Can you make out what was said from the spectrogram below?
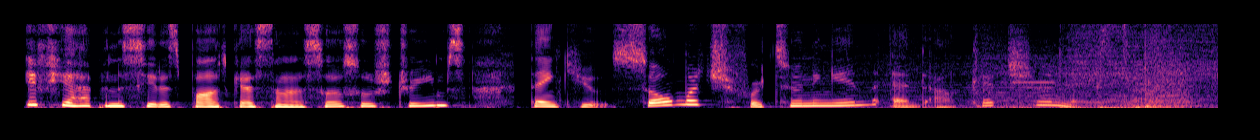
if you happen to see this podcast on our social streams. Thank you so much for tuning in, and I'll catch you next time.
